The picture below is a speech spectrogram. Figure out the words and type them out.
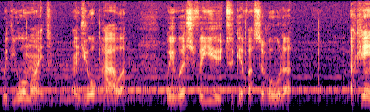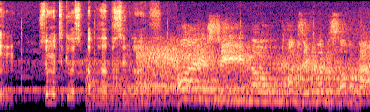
with your might and your power, we wish for you to give us a ruler, a king, someone to give us a purpose in life. I see no consequence of value.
